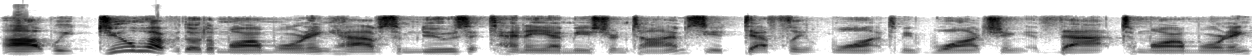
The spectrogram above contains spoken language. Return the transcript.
Uh, we do, however, though tomorrow morning have some news at 10 a.m. Eastern time. So you definitely want to be watching that tomorrow morning.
